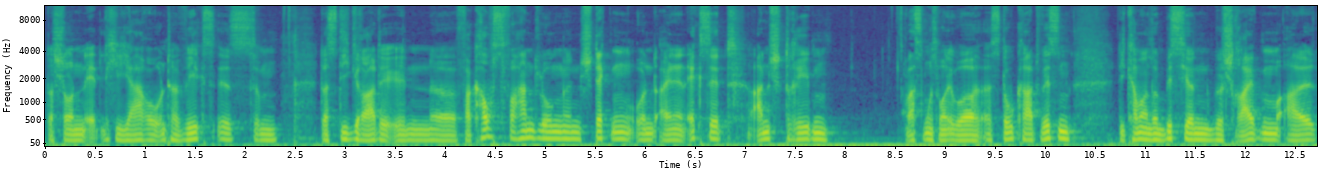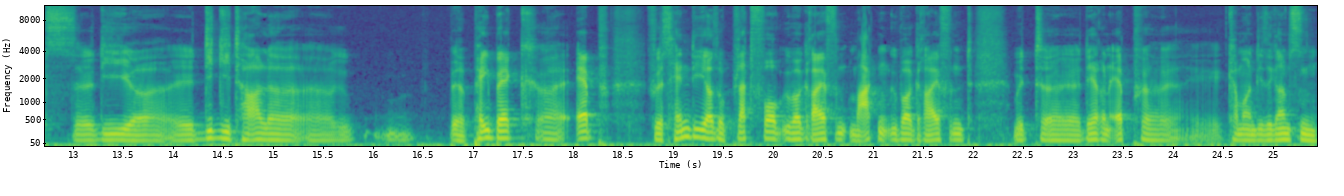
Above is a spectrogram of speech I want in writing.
das schon etliche Jahre unterwegs ist, ähm, dass die gerade in äh, Verkaufsverhandlungen stecken und einen Exit anstreben. Was muss man über äh, Stokart wissen? Die kann man so ein bisschen beschreiben als die digitale Payback-App fürs Handy, also plattformübergreifend, markenübergreifend. Mit äh, deren App äh, kann man diese ganzen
